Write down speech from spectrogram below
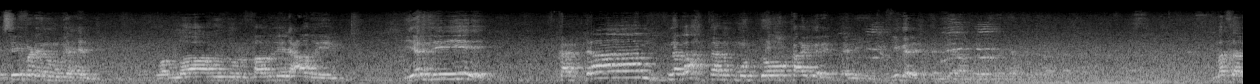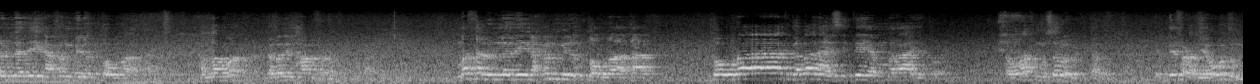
يسير انه يحل. والله ذو الفضل العظيم. يلي قدام نبهت مدو كايغر التاني يقر التاني مثل الذين حملوا التوراة. الله قبل الحمد. مثل الذين حملوا التوراة. توراة قبلها ستة مراية. توراة مسلوة بالكتاب الدفر اليهود.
